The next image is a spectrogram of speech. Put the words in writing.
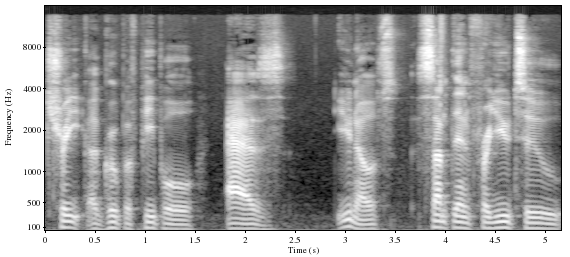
treat a group of people as you know something for you to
